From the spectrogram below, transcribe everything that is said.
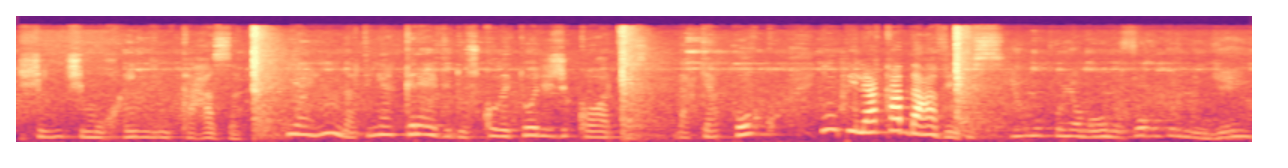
Gente morrendo em casa. E ainda tem a greve dos coletores de corpos. Daqui a pouco, empilhar cadáveres. Eu não ponho a mão no fogo por ninguém.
